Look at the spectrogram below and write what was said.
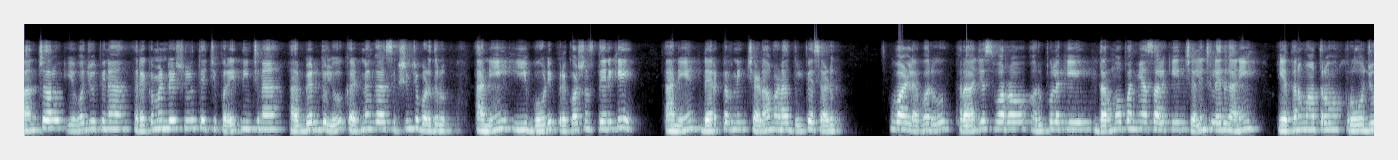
లంచాలు ఇవ్వజూపినా రికమెండేషన్లు తెచ్చి ప్రయత్నించిన అభ్యర్థులు కఠినంగా శిక్షించబడదురు అని ఈ బోడీ ప్రికాషన్స్ దేనికి అని డైరెక్టర్ని చెడామడా దులిపేశాడు. వాళ్ళెవ్వరూ రాజేశ్వరరావు అరుపులకి ధర్మోపన్యాసాలకి చలించలేదు గాని ఇతను మాత్రం రోజు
